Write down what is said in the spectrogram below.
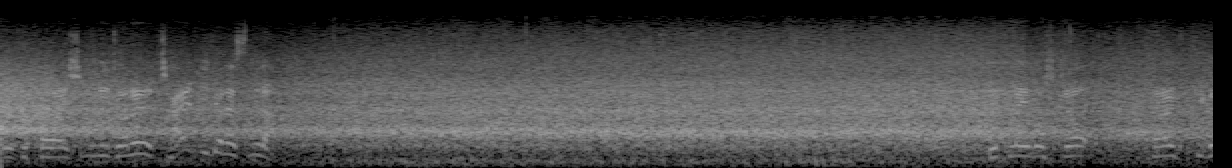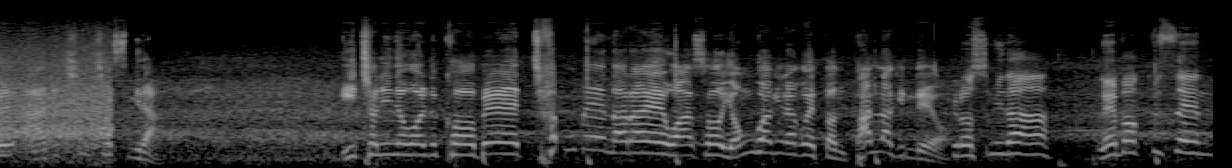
골키퍼와의 심리전을 잘 이겨냈습니다 리플레이 보시죠. 페널티킥을 아주 칭찬했습니다. 2002년 월드컵에 차붐의 나라에 와서 영광이라고 했던 발락인데요. 그렇습니다. 레버쿠센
